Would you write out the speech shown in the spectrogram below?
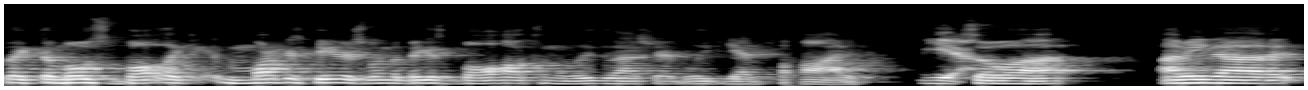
like the most ball, like Marcus Peters, one of the biggest ball hawks in the league last year. I believe he had five. yeah. So, uh, I mean, uh,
